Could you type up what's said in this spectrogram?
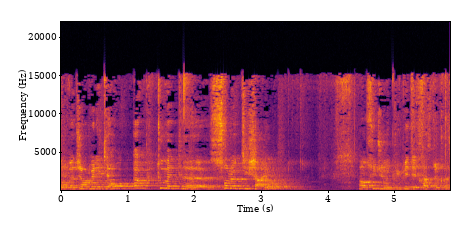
On va déjà enlever les carreaux, hop, tout mettre euh, sur le petit chariot. Ensuite, je vais m'occuper des traces de colle.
